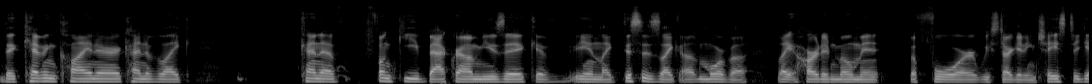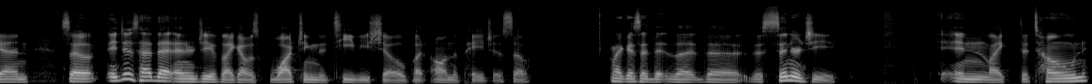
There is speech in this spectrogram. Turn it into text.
the Kevin Kiner kind of like kind of funky background music of being like this is like a more of a lighthearted moment before we start getting chased again. So it just had that energy of like I was watching the TV show but on the pages. So like I said the the the, the synergy in like the tone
